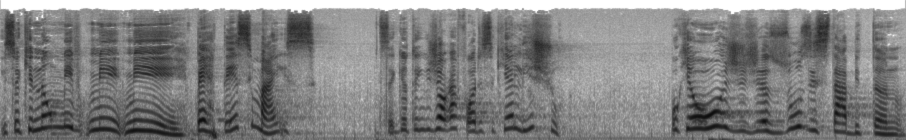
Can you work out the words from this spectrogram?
isso aqui não me, me, me pertence mais. Isso aqui eu tenho que jogar fora. Isso aqui é lixo. Porque hoje Jesus está habitando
